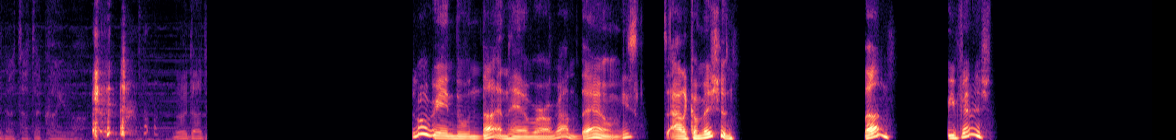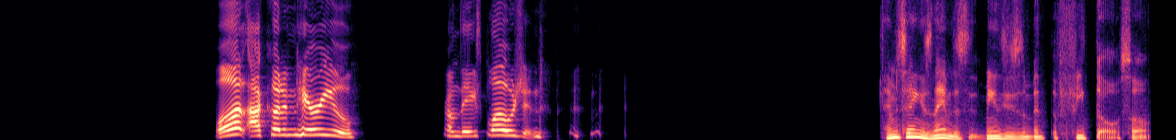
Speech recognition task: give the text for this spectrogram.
な戦いは無駄で Look, ain't doing nothing here, bro. God damn, he's out of commission. Done. We finished. What? I couldn't hear you from the explosion. Him saying his name this means he's amid defeat though, so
